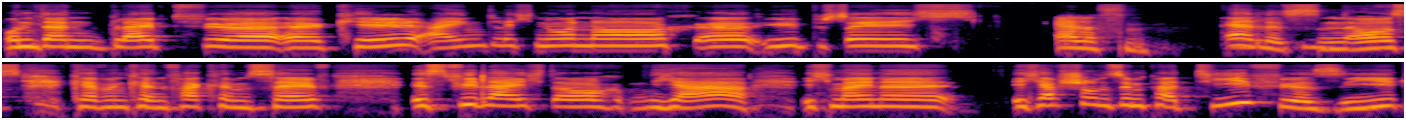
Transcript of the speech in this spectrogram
Und dann bleibt für äh, Kill eigentlich nur noch äh, übrig. Allison. Allison aus Kevin Can Fuck Himself ist vielleicht auch, ja, ich meine, ich habe schon Sympathie für sie,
